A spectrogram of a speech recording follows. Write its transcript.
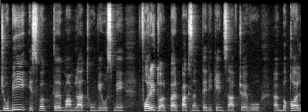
जो भी इस वक्त मामला होंगे उसमें फौरी तौर पर पाकिस्तान तहरीक इंसाफ जो है वो बकौल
